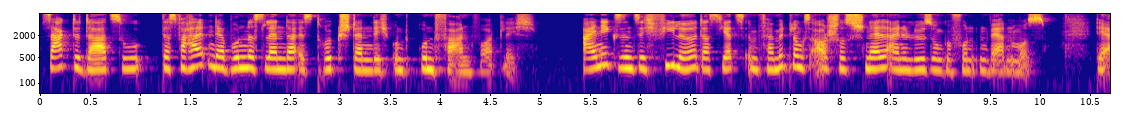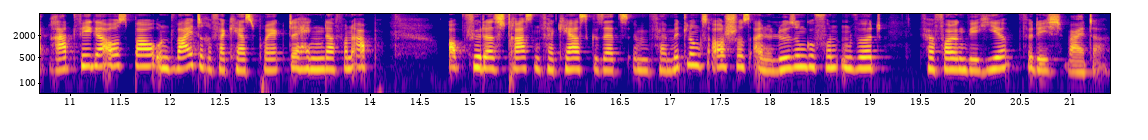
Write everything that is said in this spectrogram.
sagte dazu, das Verhalten der Bundesländer ist rückständig und unverantwortlich. Einig sind sich viele, dass jetzt im Vermittlungsausschuss schnell eine Lösung gefunden werden muss. Der Radwegeausbau und weitere Verkehrsprojekte hängen davon ab. Ob für das Straßenverkehrsgesetz im Vermittlungsausschuss eine Lösung gefunden wird, verfolgen wir hier für dich weiter.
